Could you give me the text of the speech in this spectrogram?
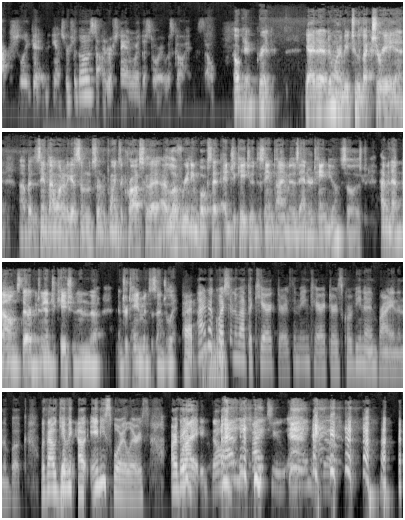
actually get an answer to those to understand where the story was going. So Okay, great. Yeah, I, did, I didn't want to be too lectury, uh, but at the same time, I wanted to get some certain points across because I, I love reading books that educate you at the same time as entertain you. So having that balance there between education and uh, entertainment, essentially. But I had a question about the characters, the main characters, Corvina and Brian in the book. Without giving out any spoilers, are they Right. Don't have me fight you and then hang up.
